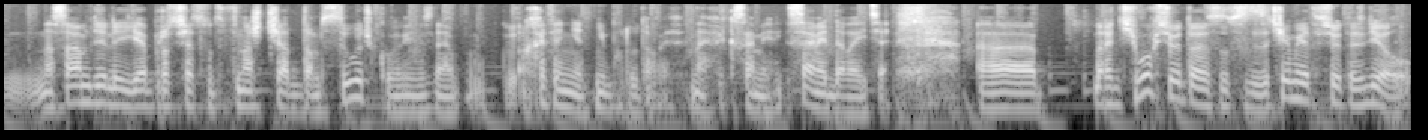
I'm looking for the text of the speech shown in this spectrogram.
На самом деле, я просто сейчас вот в наш чат дам ссылочку, я не знаю, хотя нет, не буду давать, нафиг, сами, сами давайте. Э, ради чего все это, зачем я это все это сделал?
